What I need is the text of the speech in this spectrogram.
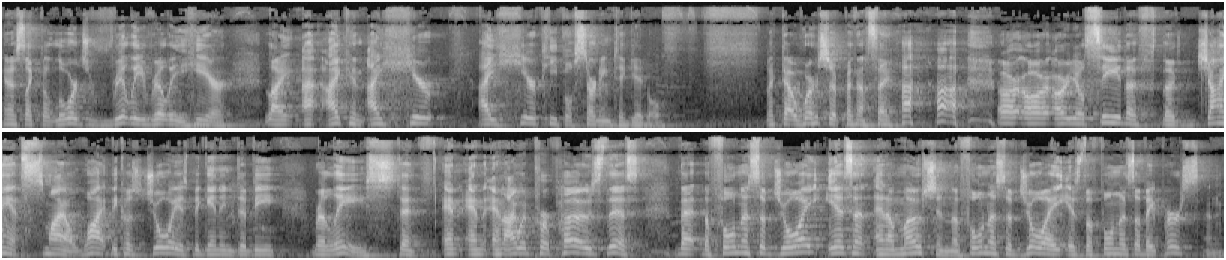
and it's like the Lord's really, really here, like, I, I can, I hear, I hear people starting to giggle like that worship, and they'll say, ha ha, or, or, or you'll see the, the giant smile. Why? Because joy is beginning to be released. And, and, and, and I would propose this that the fullness of joy isn't an emotion, the fullness of joy is the fullness of a person.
